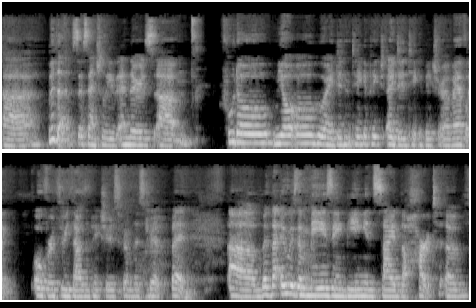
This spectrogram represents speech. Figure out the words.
uh, Buddhas, essentially. And there's um, Fudo Myoo, who I didn't take a picture. I did take a picture of. I have like over 3,000 pictures from this trip, but um, but that, it was amazing being inside the heart of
